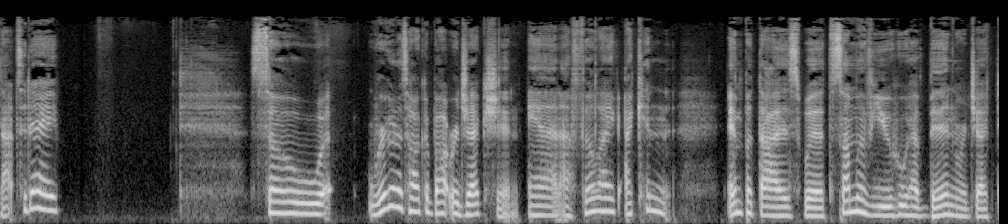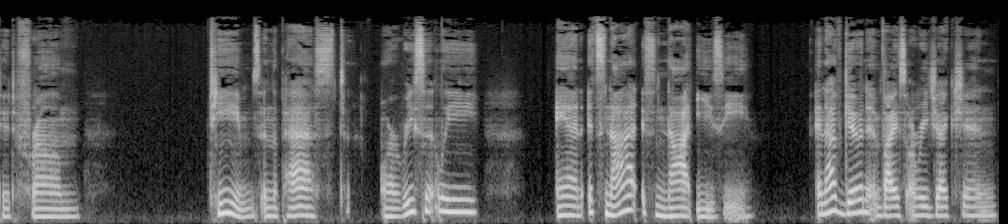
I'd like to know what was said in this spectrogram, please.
not today. So we're going to talk about rejection. And I feel like I can empathize with some of you who have been rejected from teams in the past or recently. And it's not, it's not easy. And I've given advice on rejection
